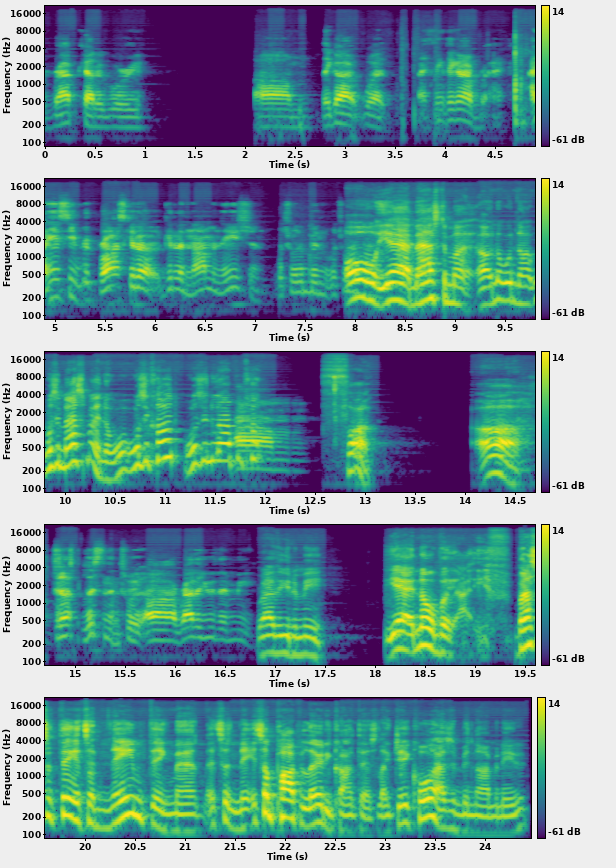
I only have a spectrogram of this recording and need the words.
the rap category. Um, they got what I think they got. I didn't see Rick Ross get a get a nomination, which would have been. Which oh been- yeah, Mastermind. Oh no, no, was it Mastermind? No, what was it called? What was the new album called? Um, Fuck. Oh, just listening to it. Uh, rather you than me. rather you than me. Yeah, no, but I, but that's the thing. It's a name thing, man. It's a na- it's a popularity contest. Like J Cole hasn't been nominated.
